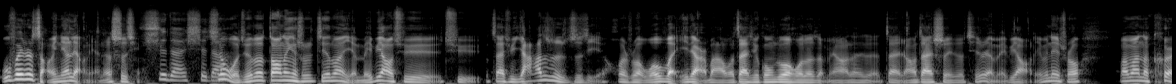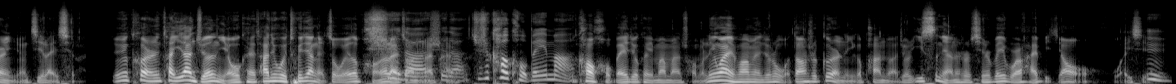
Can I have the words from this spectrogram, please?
无非是早一年两年的事情。是的，是的其实，我觉得到那个时候阶段也没必要去去再去压制自己，或者说我稳一点吧，我再去工作或者怎么样，再再然后再试一试，其实也没必要了，因为那时候慢慢的客人已经积累起来，因为客人他一旦觉得你 OK，他就会推荐给周围的朋友来，找你来拍。是的，就是靠口碑嘛。靠口碑就可以慢慢传播。另外一方面，就是我当时个人的一个判断，就是一四年的时候，其实微博还比较火一些，嗯，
